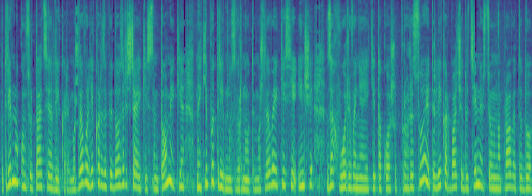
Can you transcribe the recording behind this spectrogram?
Потрібна консультація лікаря. Можливо, лікар запідозрить ще якісь симптоми, які, на які потрібно звернути. Можливо, якісь є інші захворювання, які також от прогресують. І лікар бачить доцільність цьому направити до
